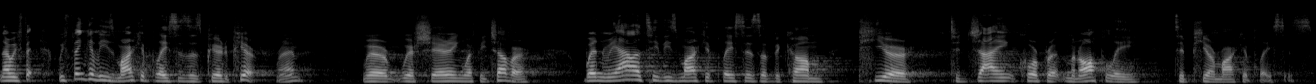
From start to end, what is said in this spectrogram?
Now, we, we think of these marketplaces as peer to peer, right? Where we're sharing with each other. When in reality, these marketplaces have become peer to giant corporate monopoly to peer marketplaces.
